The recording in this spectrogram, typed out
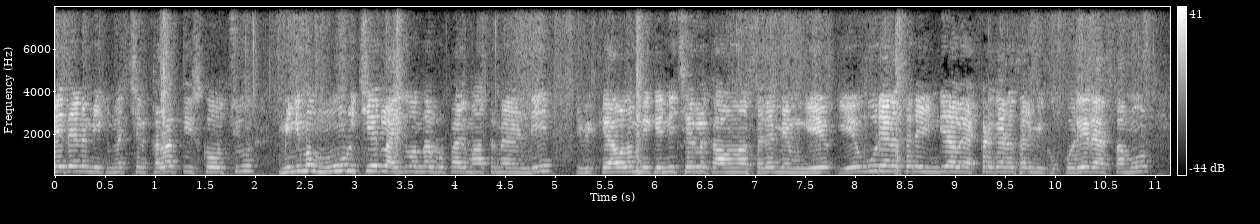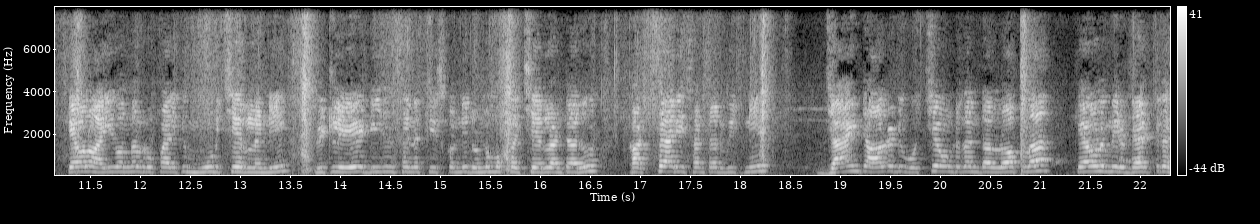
ఏదైనా మీకు నచ్చిన కలర్ తీసుకోవచ్చు. మినిమం మూడు చీరలు ఐదు వందల రూపాయలు మాత్రమే అండి. ఇవి కేవలం మీకు ఎన్ని చీరలు కావాలన్నా సరే మేము ఏ ఏ ఊరైనా సరే ఇండియాలో ఎక్కడికైనా సరే మీకు కొరియర్ వేస్తాము. కేవలం ఐదు వందల రూపాయలకి మూడు చీరలు అండి వీటిలో ఏ డిజైన్స్ అయినా తీసుకోండి. రెండు ముక్కల చీరలు అంటారు. కట్ శారీస్ అంటారు వీటిని. జాయింట్ ఆల్రెడీ వచ్చే ఉంటుందండి దాని లోపల. కేవలం మీరు డైరెక్ట్గా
